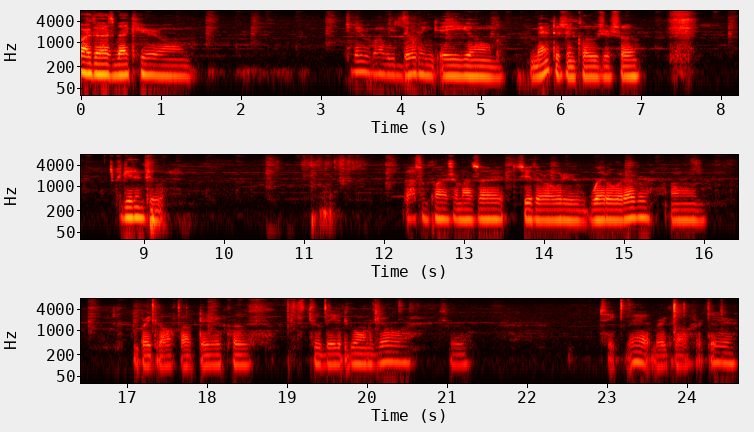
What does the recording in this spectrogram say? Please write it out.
Alright guys, back here, um, today we're going to be building a, um, mantis enclosure, so, let's get into it. Got some plants from outside, see they're already wet or whatever, um, break it off up there, because it's too big to go in a jar, so, take that, break it off right there,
